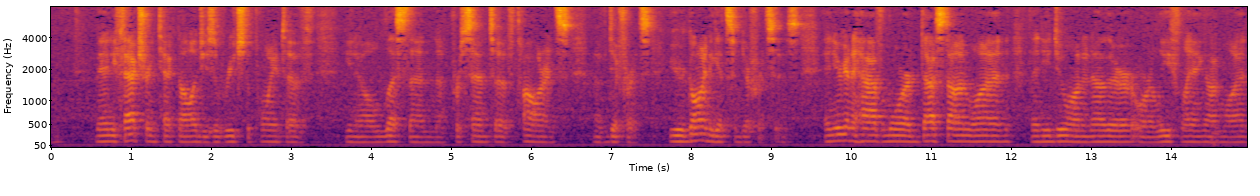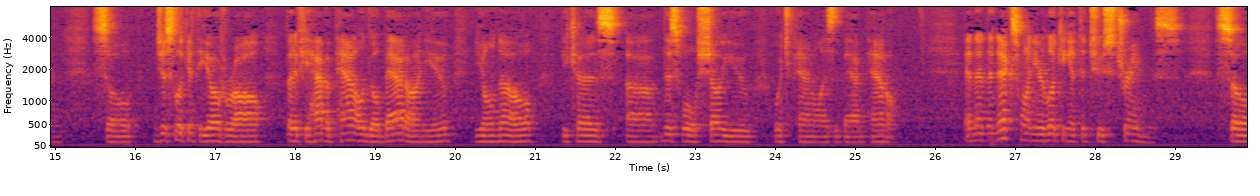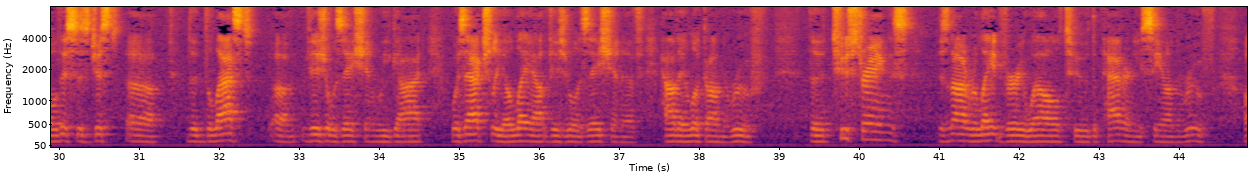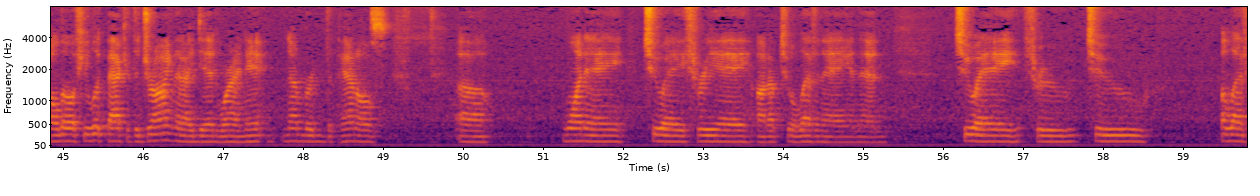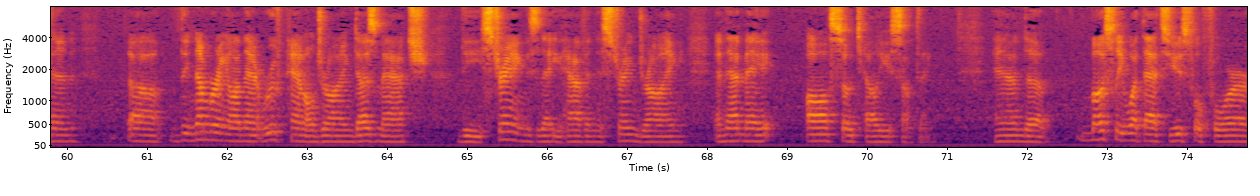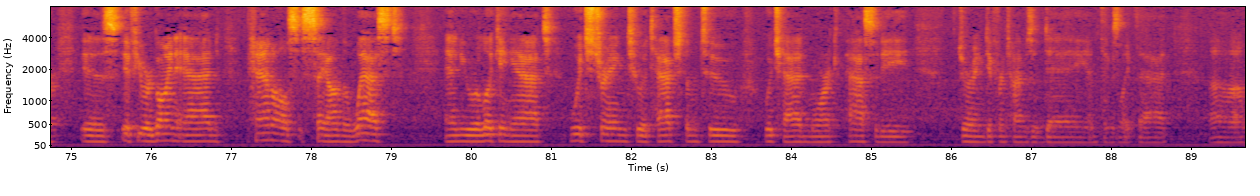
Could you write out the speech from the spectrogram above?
manufacturing technologies have reached the point of you know less than a percent of tolerance of difference. You're going to get some differences, and you're going to have more dust on one than you do on another, or a leaf laying on one. So just look at the overall. But if you have a panel go bad on you, you'll know because uh, this will show you which panel is the bad panel. And then the next one, you're looking at the two strings. So this is just uh, the, the last uh, visualization we got was actually a layout visualization of how they look on the roof. The two strings does not relate very well to the pattern you see on the roof. Although if you look back at the drawing that I did where I numbered the panels uh, 1A, 2A, 3A on up to 11A and then 2A through 211, uh, the numbering on that roof panel drawing does match the strings that you have in this string drawing and that may also tell you something. And uh, mostly what that's useful for is if you were going to add panels, say on the west, and you were looking at which string to attach them to, which had more capacity during different times of day and things like that. Um,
